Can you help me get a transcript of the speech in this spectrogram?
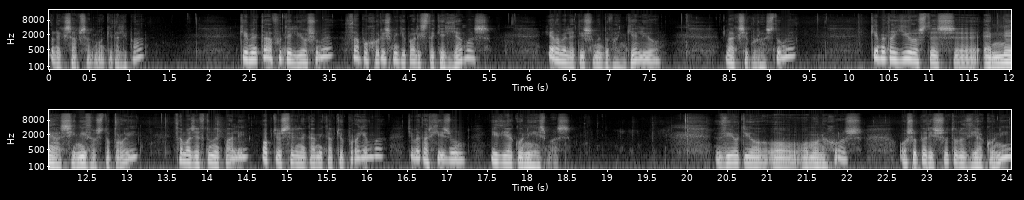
τον εξάψαλμο κτλ. Και μετά αφού τελειώσουμε θα αποχωρήσουμε και πάλι στα κελιά μας για να μελετήσουμε το Ευαγγέλιο, να ξεκουραστούμε και μετά γύρω στις ε, 9 συνήθως το πρωί θα μαζευτούμε πάλι όποιος θέλει να κάνει κάποιο πρόγευμα και μετά αρχίζουν οι διακονίες μας. Διότι ο, ο, ο μοναχός όσο περισσότερο διακονεί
